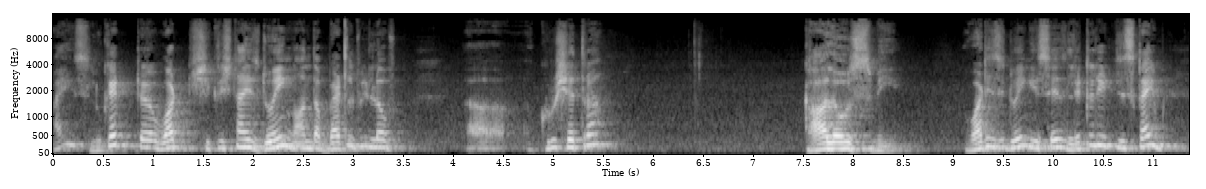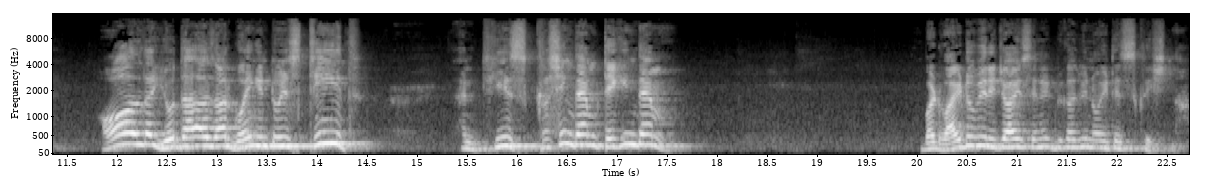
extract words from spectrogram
Guys, look at uh, what Shri Krishna is doing on the battlefield of uh, Kurukshetra. Kalosmi. What is he doing? He says, literally described all the yodhas are going into his teeth and he is crushing them, taking them. But why do we rejoice in it? Because we know it is Krishna.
